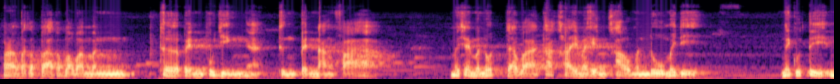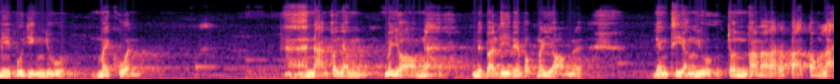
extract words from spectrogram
พระรามกัสสปะก็บอกว่ามันเธอเป็นผู้หญิงอะถึงเป็นนางฟ้า ไม่ใช่มนุษย์ แต่ว่าถ้าใครมาเห็นเข้ามันดูไม่ดี ในกุฏิมีผู้หญิงอยู่ไม่ควรนางก็ยังไม่ยอมนะ ในบาลีเนี่ยบอกไม่ยอมเลย ยังเถียงอยู่ จนพระมหากัสสปะต้องไล่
